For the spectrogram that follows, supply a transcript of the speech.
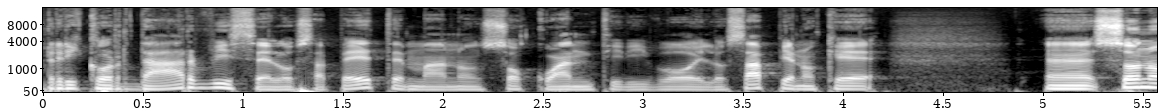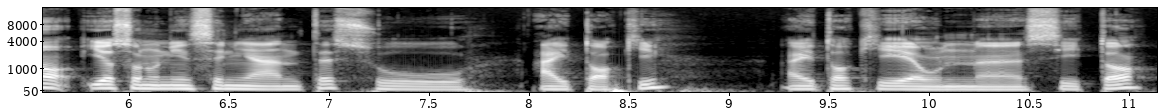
ricordarvi, se lo sapete, ma non so quanti di voi lo sappiano, che eh, sono, io sono un insegnante su Italki. Italki è un uh, sito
